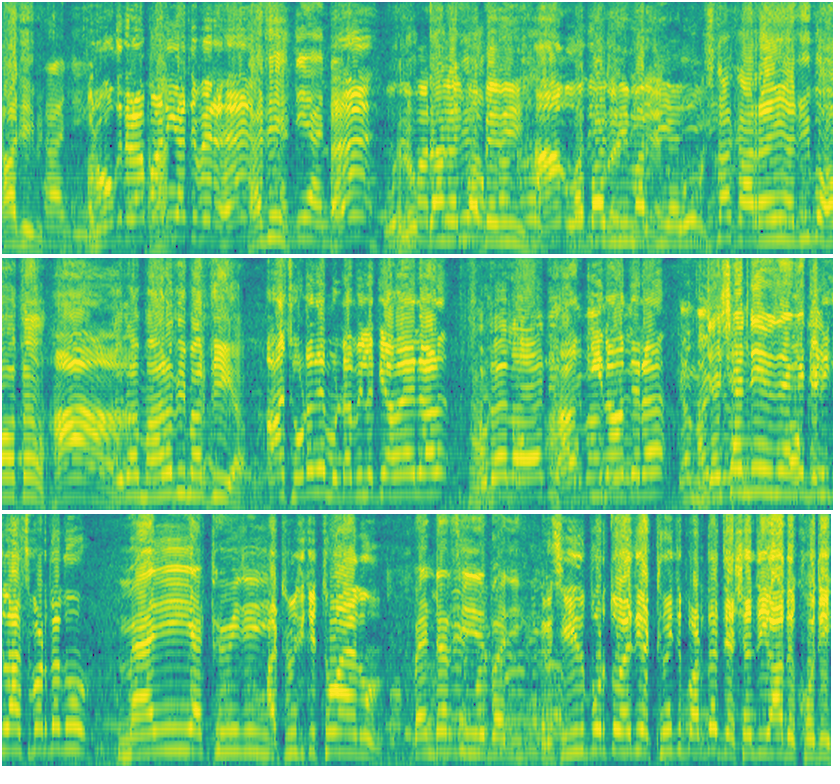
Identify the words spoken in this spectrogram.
ਹਾਂਜੀ। ਹਾਂਜੀ। ਰੋਕ ਦੇਣਾ ਪਾਣੀ ਅੱਜ ਫਿਰ ਹੈ? ਹਾਂਜੀ ਹਾਂਜੀ ਹਾਂਜੀ। ਹੈ? ਰੋਕਾਂਗੇ ਜੀ ਬਾਬੇ ਦੀ। ਹਾਂ, ਉਹਦੀ ਬਾਬਾ ਜੀ ਦੀ ਮਰਜ਼ੀ ਮਰਜ਼ੀ ਹੈ ਜੀ। ਤਾਂ ਕਰ ਰਹੇ ਆ ਜੀ ਬਹੁਤ। ਹਾਂ। ਉਹਦਾ ਮਹਾਰਾਜ ਦੀ ਮਰਜ਼ੀ ਆ। ਆ ਛੋਟਾ ਜਿਹਾ ਮੁੰਡਾ ਵੀ ਲੱਗਿਆ ਹੋਇਆ ਨਾਲ। ਛੋਟਾ ਲਾਇਆ ਜੀ। ਹਾਂ ਕੀ ਨਾਮ ਤੇਰਾ? ਜਸ਼ਨਦੀਪ ਉਹ ਸਿੰਘ ਕਿਹੜੀ ਜੀ ਕਲਾਸ ਪੜਦਾ ਤੂੰ? ਮੈਂ ਜੀ 8ਵੀਂ ਜੀ। 8ਵੀਂ ਚ ਕਿੱਥੋਂ ਆਇਆ ਤੂੰ? ਪਿੰਡ ਰਸੀਦਪੁਰ ਜੀ ਰਸੀਦਪੁਰ ਤੋਂ ਹੈ ਜੀ 8ਵੀਂ ਚ ਪੜਦਾ ਜਸ਼ਨ ਜੀ ਆ ਦੇਖੋ ਜੀ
